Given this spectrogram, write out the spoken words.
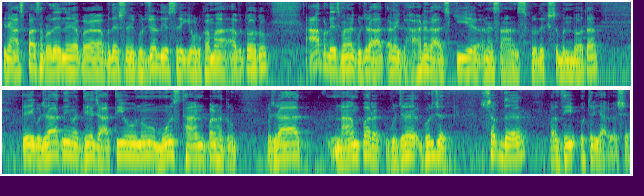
તેની આસપાસના પ્રદેશને પ્રદેશને ગુર્જર દેશ તરીકે ઓળખવામાં આવતો હતો. આ પ્રદેશમાં ગુજરાત અને ગાઢ રાજકીય અને સાંસ્કૃતિક સંબંધો હતા. તે ગુજરાતની મધ્ય જાતિઓનું મૂળ સ્થાન પણ હતું. ગુજરાત નામ પર ગુજર, ગુર્જર શબ્દ પરથી ઉતરી આવ્યો છે.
